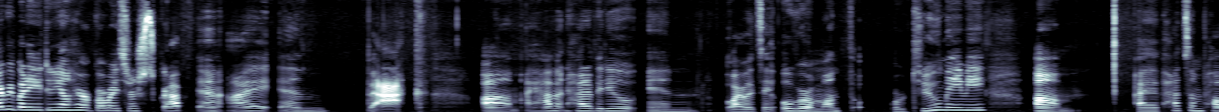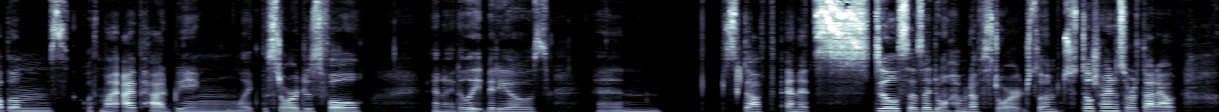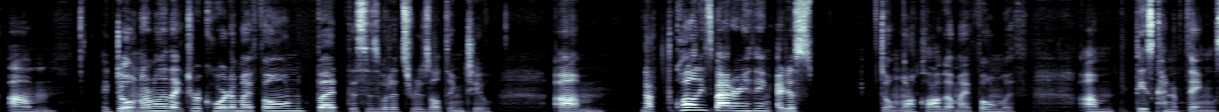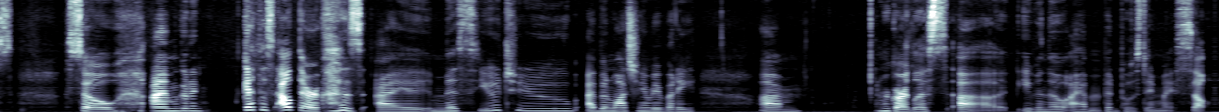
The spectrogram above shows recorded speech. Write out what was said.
Hi everybody, Danielle here, Girl Racer Scrap, and I am back. Um, I haven't had a video in, oh, I would say over a month or two maybe. Um, I have had some problems with my iPad being like the storage is full and I delete videos and stuff and it still says I don't have enough storage. So I'm still trying to sort that out. Um, I don't normally like to record on my phone, but this is what it's resulting to. Um, not that the quality's bad or anything. I just don't want to clog up my phone with um, these kind of things. So I'm going to get this out there because I miss YouTube. I've been watching everybody um, regardless, uh, even though I haven't been posting myself.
